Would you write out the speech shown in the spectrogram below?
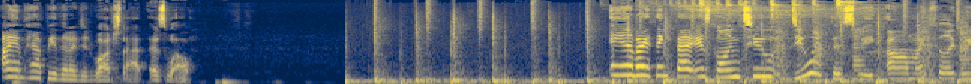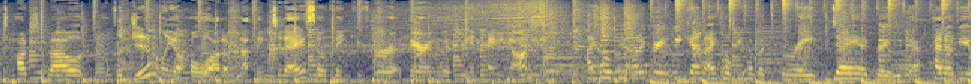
I am happy that I did watch that as well. And I think that is going to do it this week. Um, I feel like we talked about legitimately a whole lot of nothing today, so thank you for bearing with me and hanging on. I hope you had a great weekend. I hope you have a great day, a great week ahead of you.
